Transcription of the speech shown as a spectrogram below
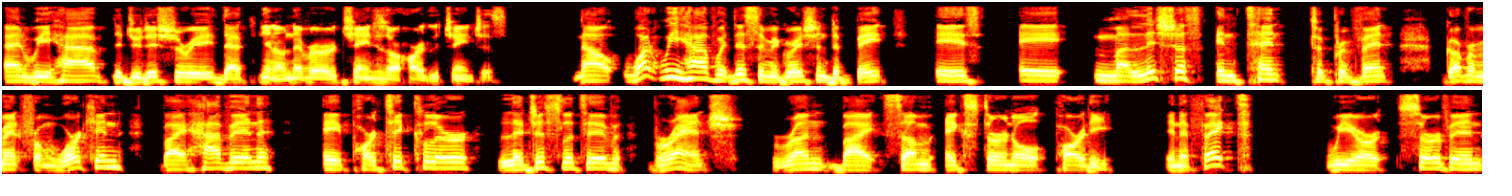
and we have the judiciary that you know never changes or hardly changes. Now, what we have with this immigration debate is a malicious intent to prevent government from working by having a particular legislative branch run by some external party. In effect, we are serving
